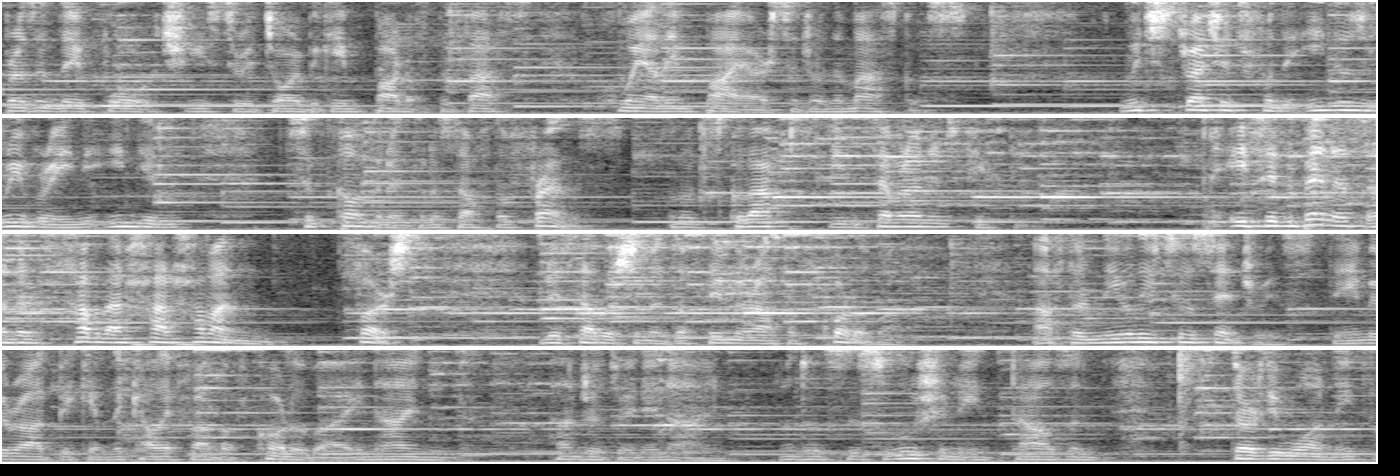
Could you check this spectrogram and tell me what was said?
present-day Portuguese territory became part of the vast Umayyad Empire central Damascus, which stretched from the Indus River in the Indian subcontinent to the south of France, on its collapse in 750. Its independence under Abd al-Rahman I, the establishment of the Emirate of Cordoba, after nearly two centuries, the Emirate became the Caliphate of Cordoba in 929, until its dissolution in 1031 into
